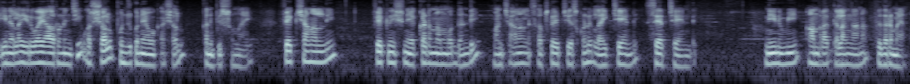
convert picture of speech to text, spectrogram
ఈ నెల ఇరవై ఆరు నుంచి వర్షాలు పుంజుకునే అవకాశాలు కనిపిస్తున్నాయి. ఫేక్ ఛానల్ని ఫేక్ న్యూస్ని ఎక్కడ నమ్మొద్దండి? మన ఛానల్ని సబ్స్క్రైబ్ చేసుకోండి లైక్ చేయండి షేర్ చేయండి. నేను మీ ఆంధ్ర తెలంగాణ వెదర్ మ్యాన్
